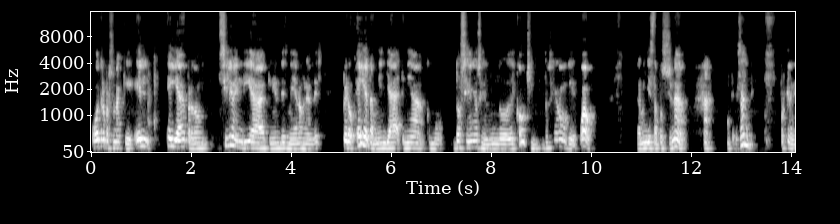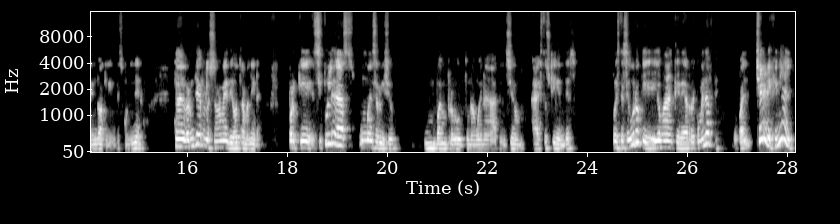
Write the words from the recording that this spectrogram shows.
otra persona que él, ella, perdón, sí le vendía a clientes medianos grandes, pero ella también ya tenía como 12 años en el mundo del coaching. Entonces como que, wow, también ya está posicionada. Ja, interesante, porque le vendo a clientes con dinero. Entonces me permite relacionarme de otra manera, porque si tú le das un buen servicio, un buen producto, una buena atención a estos clientes, pues te aseguro que ellos van a querer recomendarte, lo cual, chévere, genial.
